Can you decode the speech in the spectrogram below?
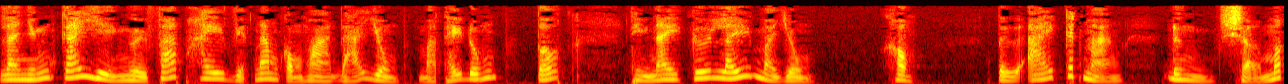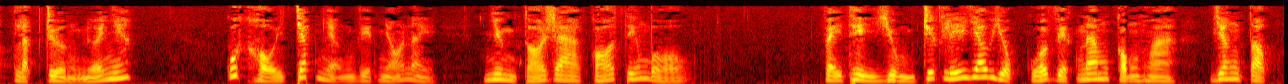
là những cái gì người Pháp hay Việt Nam Cộng Hòa đã dùng mà thấy đúng, tốt, thì nay cứ lấy mà dùng. Không, tự ái cách mạng, đừng sợ mất lập trường nữa nhé. Quốc hội chấp nhận việc nhỏ này, nhưng tỏ ra có tiến bộ. Vậy thì dùng triết lý giáo dục của Việt Nam Cộng Hòa, dân tộc,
